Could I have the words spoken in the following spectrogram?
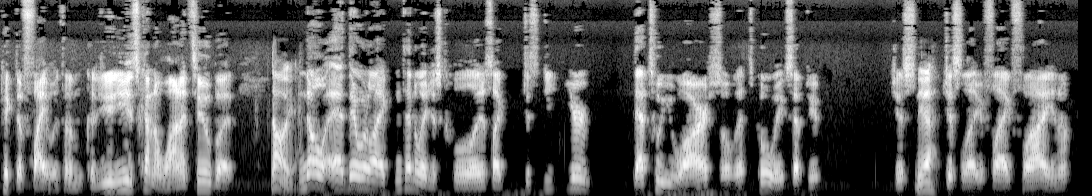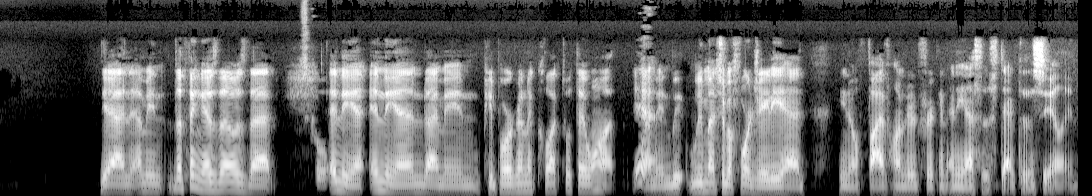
picked a fight with him because you, you just kind of wanted to, but Oh yeah. no, uh, they were like Nintendo Age is cool. It's like just you're that's who you are, so that's cool. We accept you. Just Yeah, just let your flag fly. You know, yeah, and I mean the thing is though is that it's cool. in the in the end, I mean people are gonna collect what they want. yeah, I mean we we mentioned before JD had you know 500 freaking NESs stacked to the ceiling.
